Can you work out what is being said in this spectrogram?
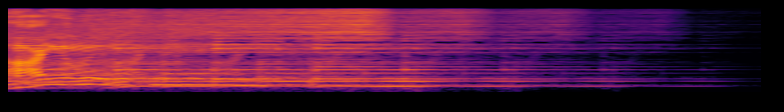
Are you with me?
